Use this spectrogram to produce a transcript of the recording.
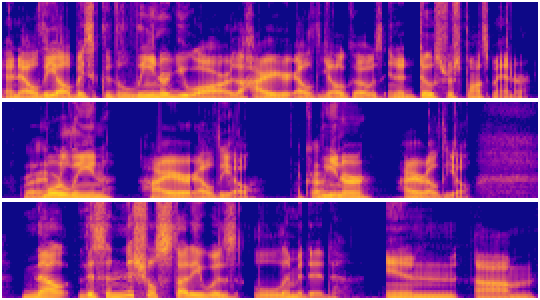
and LDL. Basically, the leaner you are, the higher your LDL goes in a dose response manner. Right. More lean, higher LDL. Okay. Leaner, higher LDL. Now, this initial study was limited in um,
